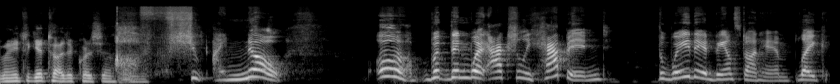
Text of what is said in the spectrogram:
we need to get to other questions. Oh, shoot, I know. Oh, but then what actually happened, the way they advanced on him, like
